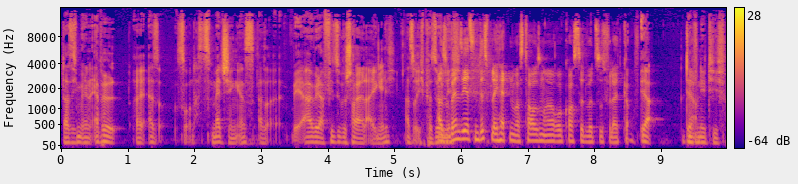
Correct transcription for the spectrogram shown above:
dass ich mir ein Apple, äh, also so, dass es Matching ist, also wäre wieder viel zu bescheuert eigentlich. Also ich persönlich. Also wenn sie jetzt ein Display hätten, was 1000 Euro kostet, würdest du es vielleicht kaufen. Ja, definitiv.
